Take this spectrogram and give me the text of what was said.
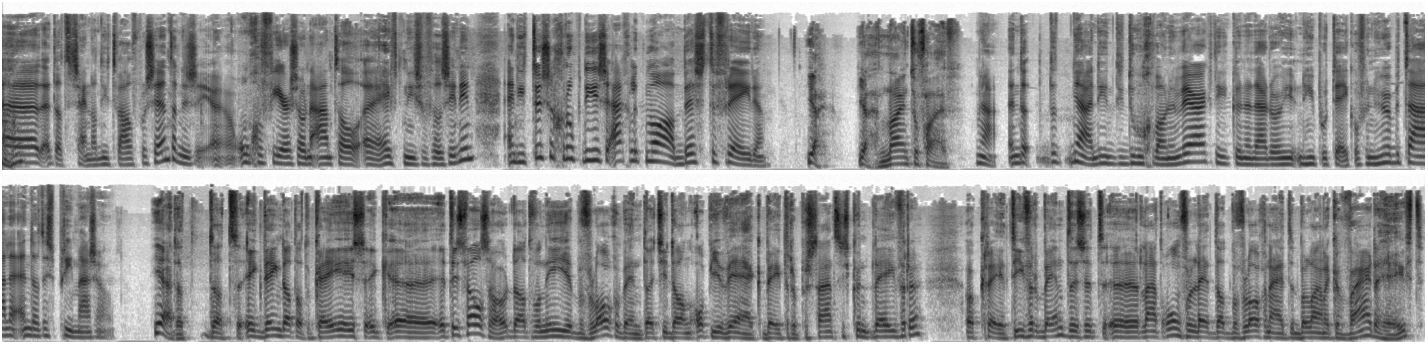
Uh -huh. uh, dat zijn dan die 12 procent. Dan is uh, ongeveer zo'n aantal heeft er niet zoveel zin in. En die tussengroep die is eigenlijk well, best tevreden. Ja, ja, 9 to 5. Ja, en dat, dat, ja, die, die doen gewoon hun werk. Die kunnen daardoor een hypotheek of een huur betalen. En dat is prima zo. Ja, dat, dat, ik denk dat dat oké okay is. Ik, uh, het is wel zo dat wanneer je bevlogen bent... dat je dan op je werk betere prestaties kunt leveren. Ook creatiever bent. Dus het uh, laat onverlet dat bevlogenheid een belangrijke waarde heeft.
